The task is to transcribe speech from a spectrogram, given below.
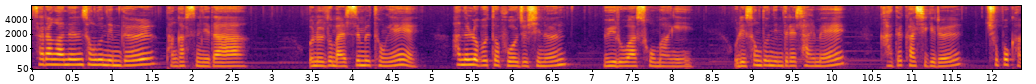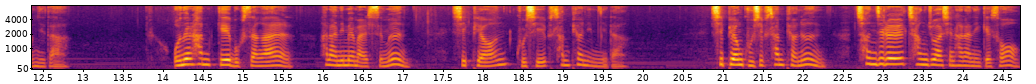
사랑하는 성도님들 반갑습니다. 오늘도 말씀을 통해 하늘로부터 부어주시는 위로와 소망이 우리 성도님들의 삶에 가득하시기를 축복합니다. 오늘 함께 묵상할 하나님의 말씀은 시편 93편입니다. 시편 93편은 천지를 창조하신 하나님께서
